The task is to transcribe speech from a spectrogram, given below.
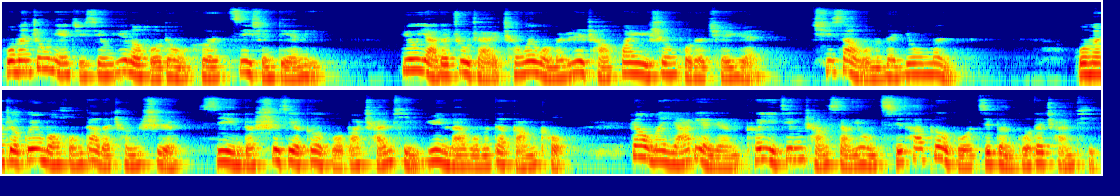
我们周年举行娱乐活动和祭神典礼，优雅的住宅成为我们日常欢愉生活的泉源，驱散我们的忧闷。我们这规模宏大的城市吸引的世界各国把产品运来我们的港口，让我们雅典人可以经常享用其他各国及本国的产品。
